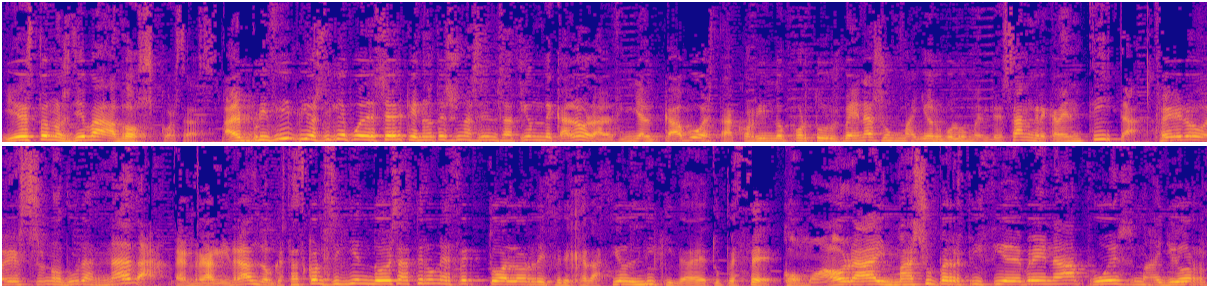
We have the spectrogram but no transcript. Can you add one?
Y esto nos lleva a dos cosas. Al principio sí que puede ser que no es una sensación de calor, al fin y al cabo está corriendo por tus venas un mayor volumen de sangre calentita, pero eso no dura nada. En realidad lo que estás consiguiendo es hacer un efecto a la refrigeración líquida de tu PC. Como ahora hay más superficie de vena, pues mayor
